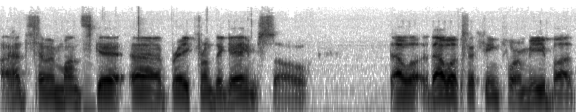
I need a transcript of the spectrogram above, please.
I had seven months get uh, break from the game, so that was that was a thing for me. But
